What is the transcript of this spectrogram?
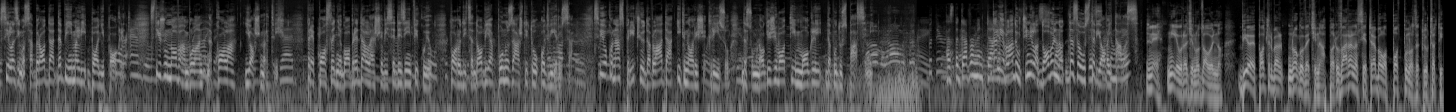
Silazimo sa broda da bi imali bolji pogled. Stižu nova ambulantna kola, još mrtvih. Pre poslednjeg obreda leševi se dezinfikuju. Porodica dobija punu zaštitu od virusa. Svi oko nas pričaju da vlada ignoriše krizu, da su mnogi životi mogli da budu spaseni. Da li je vlada učinila dovoljno da zaustavi ovaj talas? Ne, nije urađeno dovoljno. Bio je potreban mnogo veći napor. Vara nas je trebalo potpuno zaključati,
